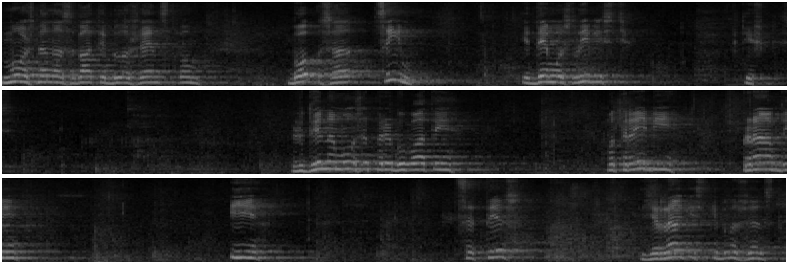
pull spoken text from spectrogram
можна назвати блаженством, бо за цим іде можливість втішитись. Людина може перебувати в потребі правди, і це теж є радість і блаженство,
